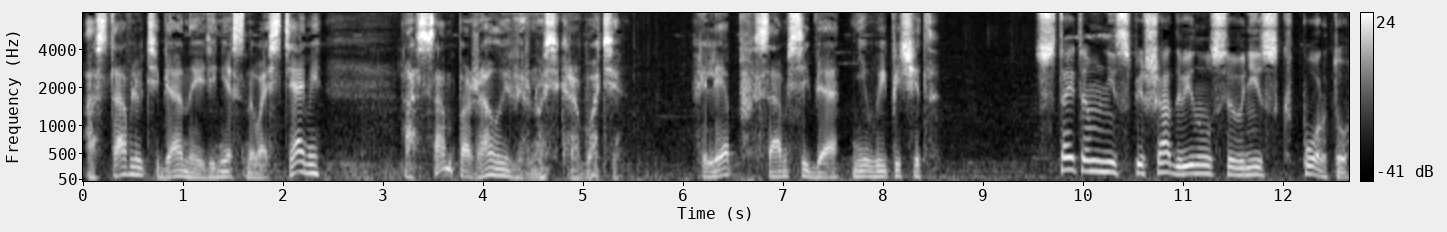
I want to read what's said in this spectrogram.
Оставлю тебя наедине с новостями, а сам, пожалуй, вернусь к работе. Хлеб сам себя не выпечет. Стейтом не спеша двинулся вниз к порту,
